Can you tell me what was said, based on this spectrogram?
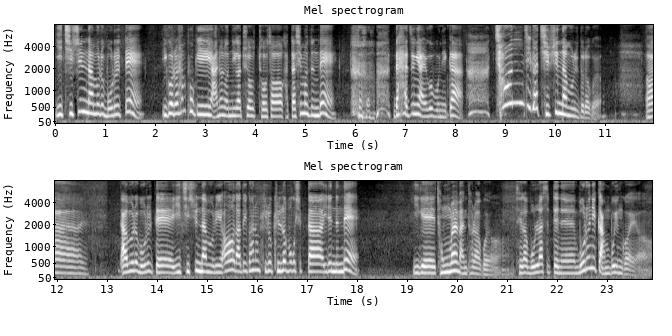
이 집신나물을 모를 때 이거를 한 포기 아는 언니가 줘, 줘서 갖다 심었는데 나중에 알고 보니까 천지가 집신나물이더라고요. 아, 나무를 모를 때이 지순나물이 어 나도 이거 하나 길러 길러보고 싶다 이랬는데 이게 정말 많더라고요. 제가 몰랐을 때는 모르니까 안 보인 거예요.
